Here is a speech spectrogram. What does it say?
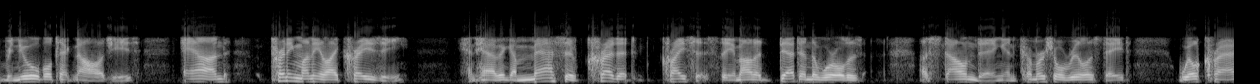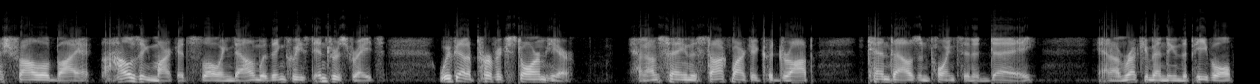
renewable technologies, and printing money like crazy and having a massive credit crisis. The amount of debt in the world is astounding, and commercial real estate will crash, followed by the housing market slowing down with increased interest rates. We've got a perfect storm here. And I'm saying the stock market could drop 10,000 points in a day. And I'm recommending the people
